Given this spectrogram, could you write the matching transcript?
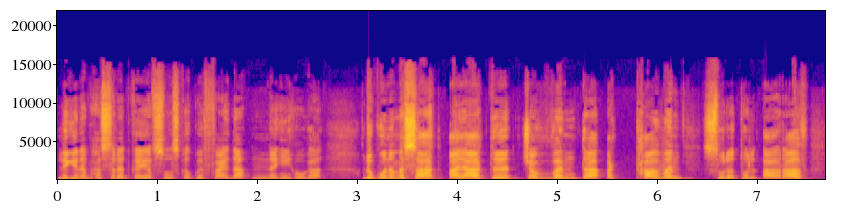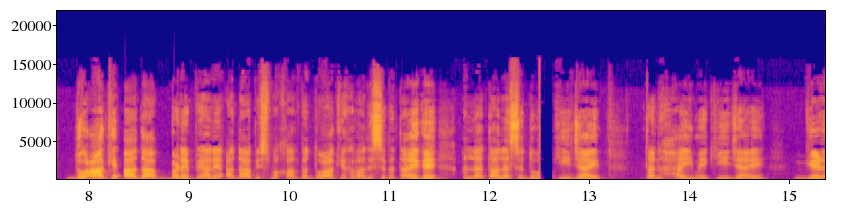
لیکن اب حسرت کا یا افسوس کا کوئی فائدہ نہیں ہوگا۔ رکو نمبر سات، آیات چون تا اٹھاون سورت العراف دعا کے آداب، بڑے پیارے آداب اس مقام پر دعا کے حوالے سے بتائے گئے۔ اللہ تعالیٰ سے دعا کی جائے، تنہائی میں کی جائے، گڑ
